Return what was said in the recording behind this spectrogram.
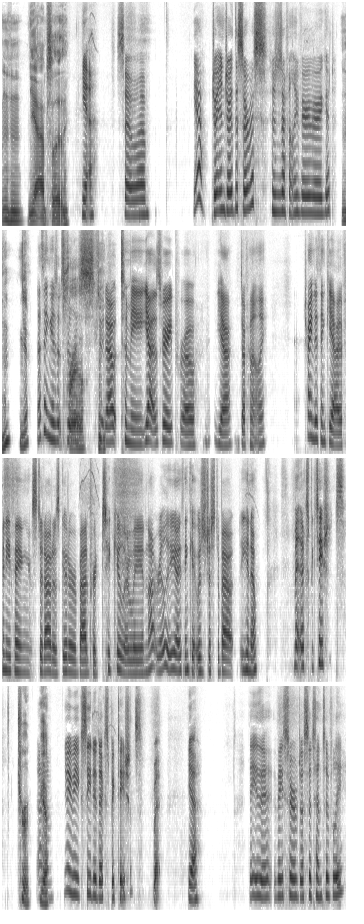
Mm-hmm. Yeah, absolutely. Yeah. So um yeah, enjoy- enjoyed the service. It was definitely very, very good. Mm-hmm. yeah. Nothing is it's really stood out to me. Yeah, it's very pro. Yeah, definitely. Trying to think, yeah, if anything stood out as good or bad particularly, and not really. I think it was just about, you know, met expectations. True. yeah. Um, maybe exceeded expectations. Yeah. They they, they served us attentively.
